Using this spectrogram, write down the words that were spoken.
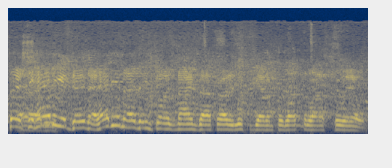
Thirsty, how do you do that? How do you know these guys' names after only looking at them for like the last two hours?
